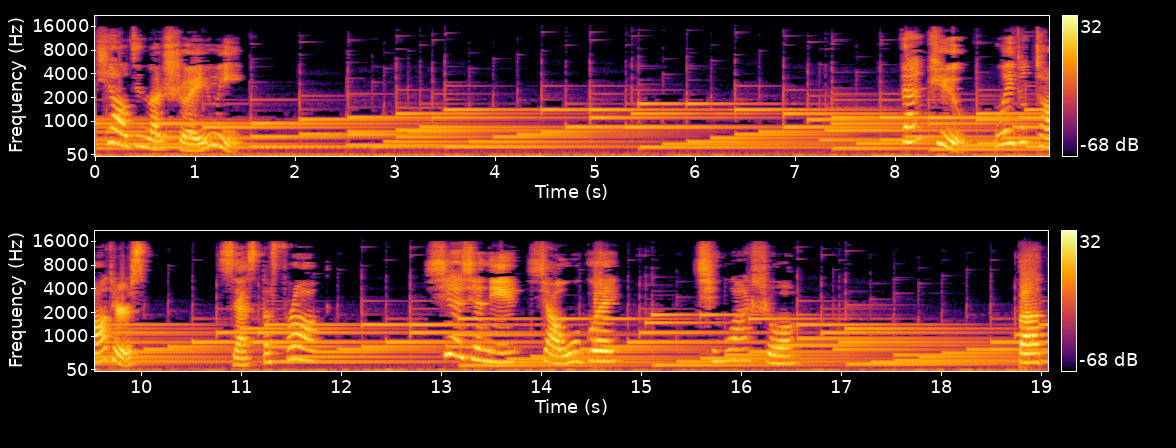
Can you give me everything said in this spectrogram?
跳进了水里。Thank you, little tortoise, says the frog. 谢谢你，小乌龟。青蛙说。But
